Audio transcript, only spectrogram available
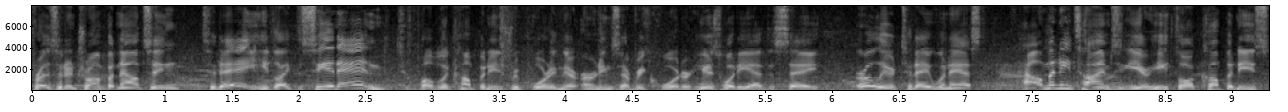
President Trump announcing today he'd like to see an end to public companies reporting their earnings every quarter. Here's what he had to say earlier today when asked how many times a year he thought companies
